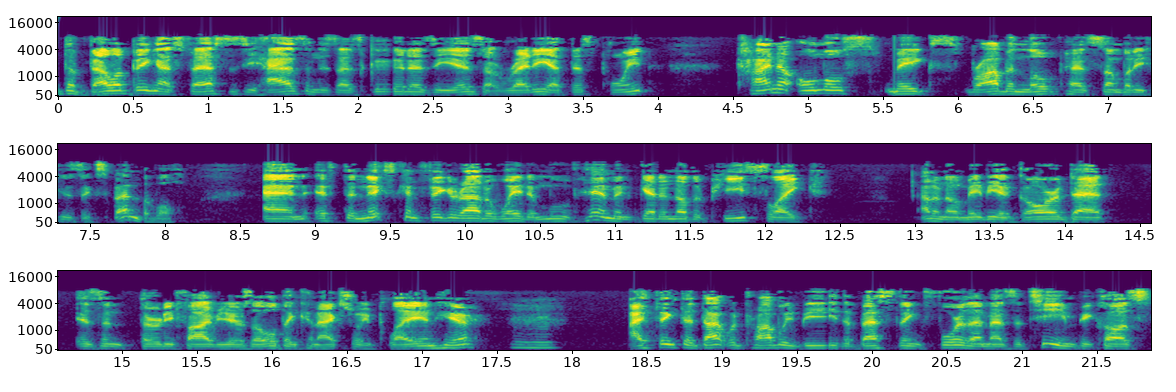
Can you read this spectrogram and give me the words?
developing as fast as he has and is as good as he is already at this point kind of almost makes Robin Lopez somebody who's expendable. And if the Knicks can figure out a way to move him and get another piece like, I don't know, maybe a guard that isn't 35 years old and can actually play in here, mm-hmm. I think that that would probably be the best thing for them as a team because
